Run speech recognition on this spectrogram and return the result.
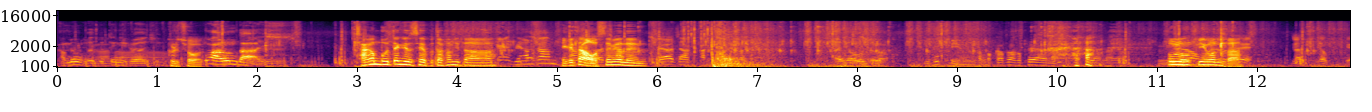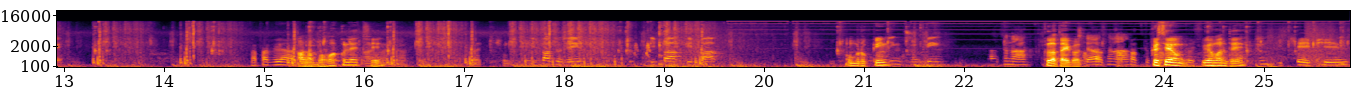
한명 그래도 땡겨줘야지. 그렇죠 또 안 온다. 이씨. 작은 분 땡겨주세요 부탁합니다. 내가 감 이게 딱 없으면은 아니 나 오지 마. 누구 핑? 각박 각박 빼 하나. 빼 하나. 오늘 흑빙 온다. 빼 하나. 아나 뭐가 끌랬지? 나 중핑. 뒷박 조심. 뒷박. 오물 흑빙? 삥 중삥. 하나. 큰일 났다 이거. 각박 글쎄요 위험한데. EK 필.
